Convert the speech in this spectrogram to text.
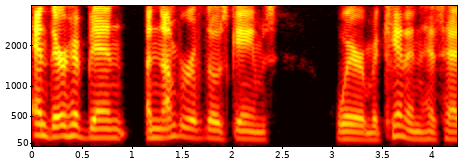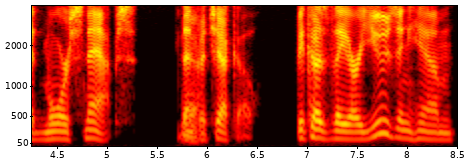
And there have been a number of those games where McKinnon has had more snaps than Yeah. Pacheco because they are using him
